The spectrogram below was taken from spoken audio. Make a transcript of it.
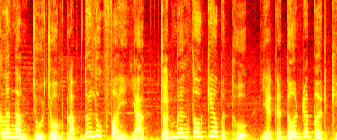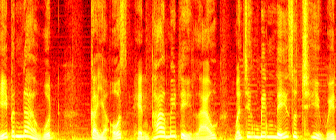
กระหน่ำจู่โจมกลับด้วยลูกไฟยักษ์ จนเมืองโตเกียวปะทุอย่างกระโดนระเบิดขีปนาวุธ กายาโอสเห็นท่าไม่ดีแล้ว มันจึงบินหนีสุดชีวิต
